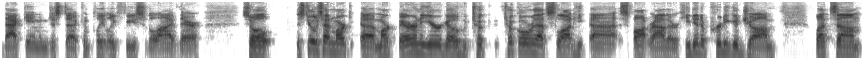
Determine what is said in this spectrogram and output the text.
that game and just uh, completely feasted alive there. So the Steelers had Mark uh, Mark Barron a year ago who took took over that slot he, uh, spot rather. He did a pretty good job, but um,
